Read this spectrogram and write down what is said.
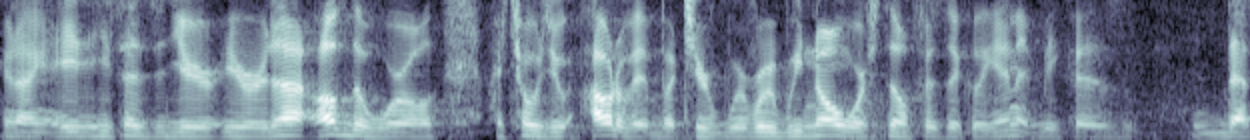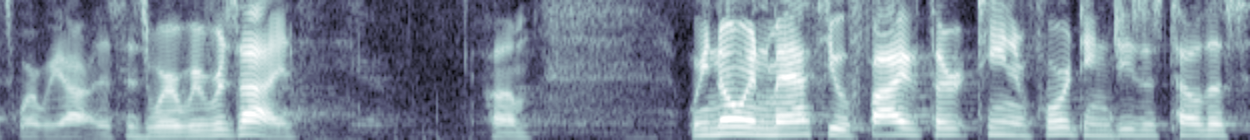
You're not. He says you're you're not of the world. I chose you out of it, but we know we're still physically in it because that's where we are. This is where we reside. Um, we know in Matthew 5, 13 and 14, Jesus tells us,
